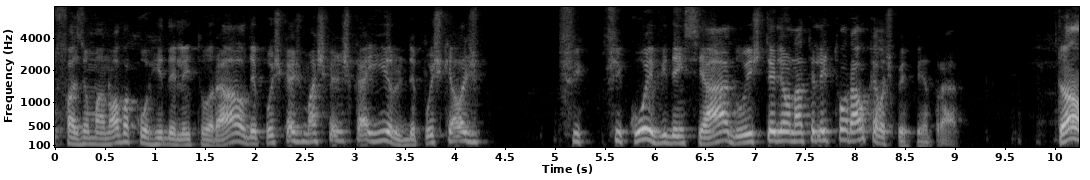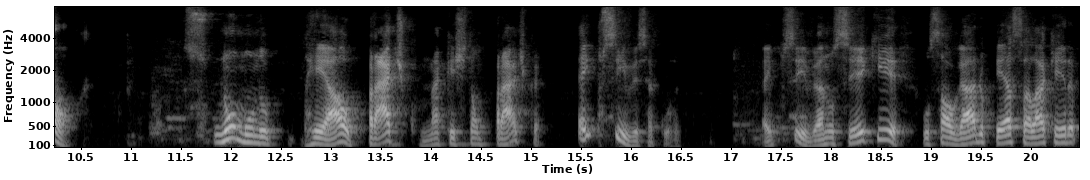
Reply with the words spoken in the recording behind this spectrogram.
fazer uma nova corrida eleitoral depois que as máscaras caíram, depois que elas fi, ficou evidenciado o estelionato eleitoral que elas perpetraram. Então, no mundo real, prático, na questão prática, é impossível esse acordo. É impossível, a não ser que o Salgado peça lá, queira,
